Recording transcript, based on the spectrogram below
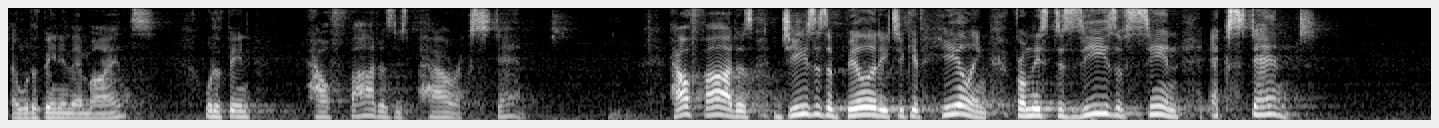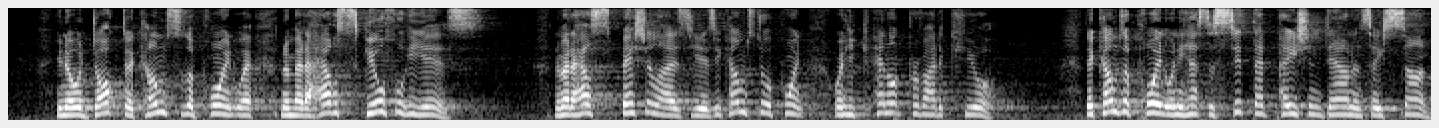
that would have been in their minds would have been, how far does this power extend? How far does Jesus' ability to give healing from this disease of sin extend? You know, a doctor comes to the point where no matter how skillful he is, no matter how specialized he is, he comes to a point where he cannot provide a cure. There comes a point when he has to sit that patient down and say, Son,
